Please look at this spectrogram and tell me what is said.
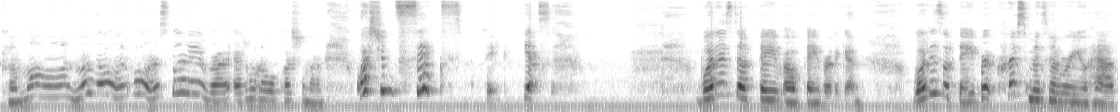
Come on, we're going for a sleigh ride. I don't know what question I'm on. Question six, I think. Yes. What is the favorite? Oh, favorite again. What is a favorite Christmas memory you have?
